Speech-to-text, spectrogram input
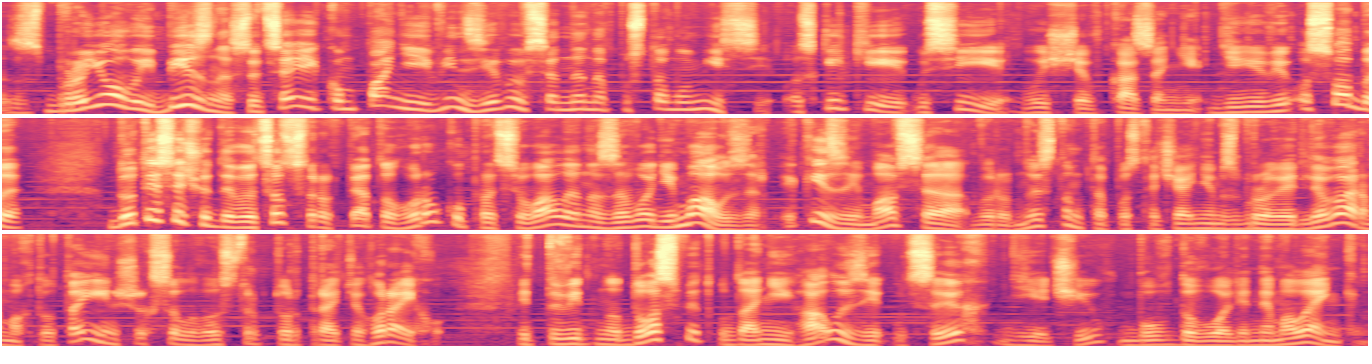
збройовий бізнес у цієї компанії він з'явився не на пустому місці, оскільки усі вище вказані дієві особи до 1945 року працювали на заводі Маузер, який займався виробництвом та постачанням зброї для Вермахту та інших силових структур Третього рейху. Відповідно, досвід у даній галузі у цих діячів був доволі немаленьким.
